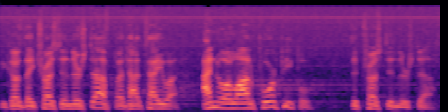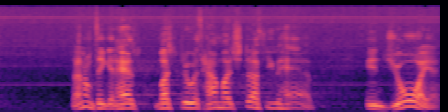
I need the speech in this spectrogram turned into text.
because they trust in their stuff. But I tell you what, I know a lot of poor people that trust in their stuff. So I don't think it has much to do with how much stuff you have. Enjoy it,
